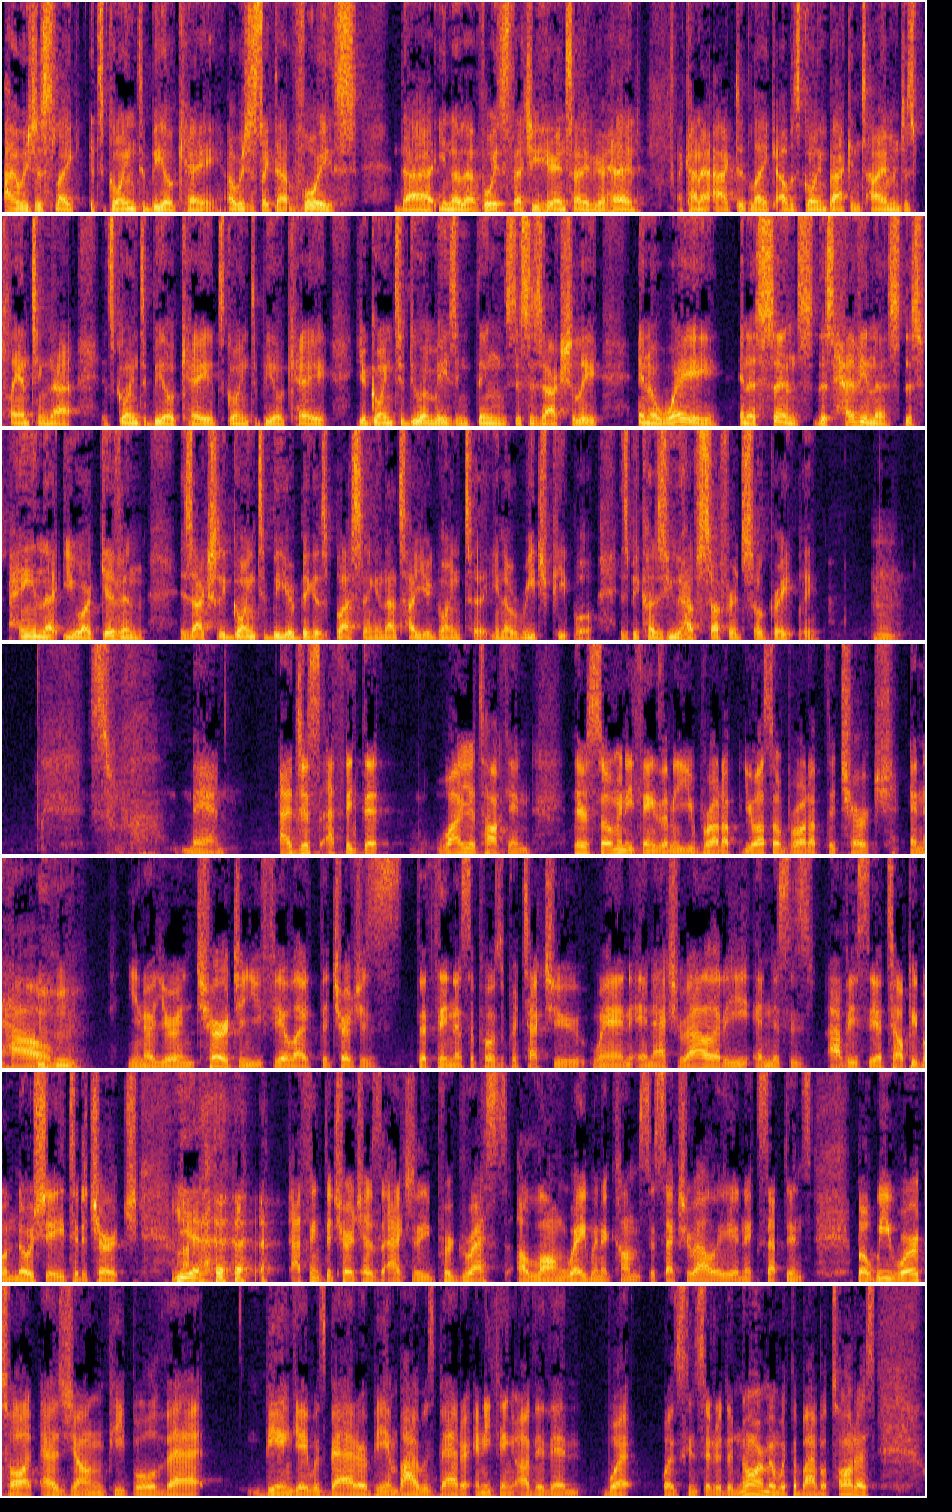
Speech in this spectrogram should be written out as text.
I was just like, it's going to be okay. I was just like that voice that, you know, that voice that you hear inside of your head. I kind of acted like I was going back in time and just planting that it's going to be okay. It's going to be okay. You're going to do amazing things. This is actually, in a way, in a sense, this heaviness, this pain that you are given is actually going to be your biggest blessing. And that's how you're going to, you know, reach people is because you have suffered so greatly. Mm man, I just I think that while you're talking, there's so many things. I mean, you brought up you also brought up the church and how mm-hmm. you know you're in church and you feel like the church is the thing that's supposed to protect you when in actuality and this is obviously i tell people no shade to the church yeah i think the church has actually progressed a long way when it comes to sexuality and acceptance but we were taught as young people that being gay was bad or being bi was bad or anything other than what was considered the norm and what the Bible taught us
